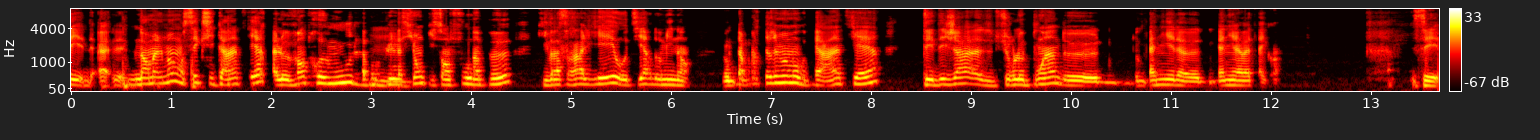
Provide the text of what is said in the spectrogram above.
euh, normalement on sait que si tu as un tiers, tu as le ventre mou de la hmm. population qui s'en fout un peu, qui va se rallier au tiers dominant. Donc à partir du moment où tu as un tiers, tu es déjà sur le point de, gagner, la, gagner la bataille. Quoi. C'est,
